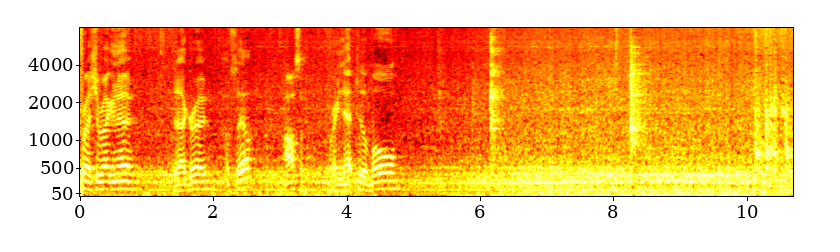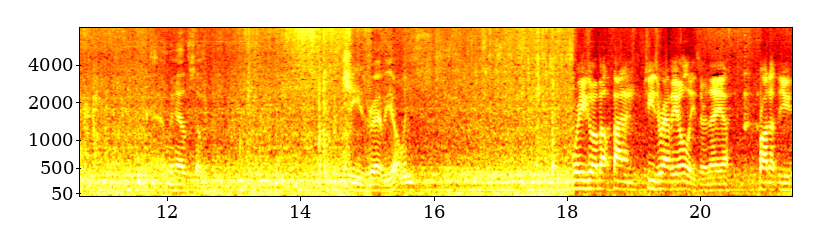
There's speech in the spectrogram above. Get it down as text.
fresh oregano that I grow myself. Awesome. Bring that to a boil. And we have some cheese raviolis. Where you go about finding cheese raviolis? Are they a product that you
